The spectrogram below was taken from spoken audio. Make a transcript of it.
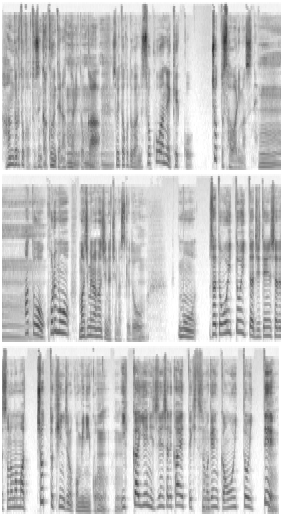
ハンドルとかが突然ガクンってなったりとか、うんうんうん。そういったことがあるんでそこはね結構ちょっと触りますね。うん。あとこれも真面目な話になっちゃいますけど、うん。もうそうやって置いといた自転車でそのままちょっと近所のコンビニ行こうと、うんうん。一回家に自転車で帰ってきてその玄関置いといて、うん。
